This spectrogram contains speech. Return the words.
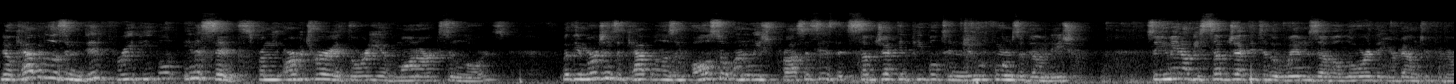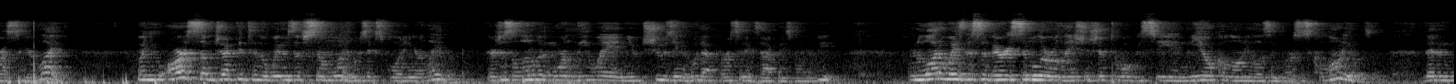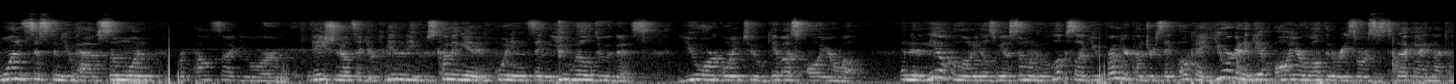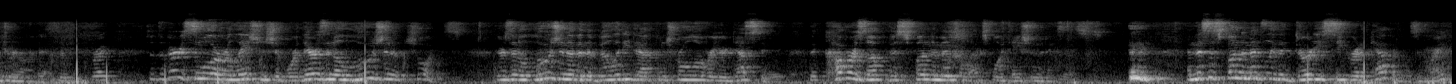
Now, capitalism did free people, in a sense, from the arbitrary authority of monarchs and lords, but the emergence of capitalism also unleashed processes that subjected people to new forms of domination. So you may not be subjected to the whims of a lord that you're bound to for the rest of your life, but you are subjected to the whims of someone who's exploiting your labor. There's just a little bit more leeway in you choosing who that person exactly is going to be. In a lot of ways, this is a very similar relationship to what we see in neo-colonialism versus colonialism. That in one system you have someone from outside your nation, outside your community, who's coming in and pointing and saying, you will do this. You are going to give us all your wealth. And then in neo-colonialism, you have someone who looks like you from your country saying, okay, you are going to give all your wealth and resources to that guy in that country over there. Right? So it's a very similar relationship where there's an illusion of choice. There's an illusion of an ability to have control over your destiny that covers up this fundamental exploitation that exists. and this is fundamentally the dirty secret of capitalism, right?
